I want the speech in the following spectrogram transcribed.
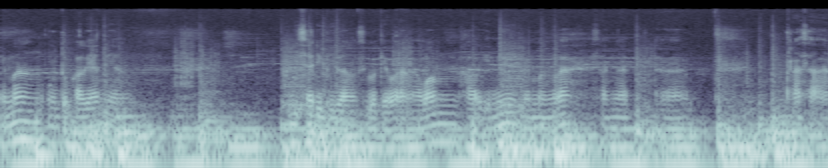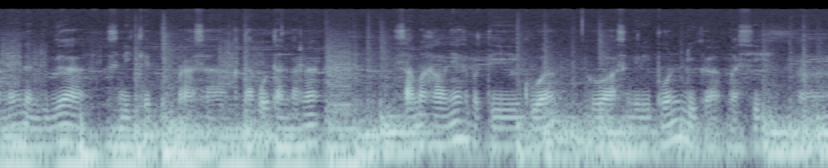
memang untuk kalian yang bisa dibilang sebagai orang awam hal ini memanglah sangat uh, terasa aneh dan juga sedikit merasa ketakutan karena sama halnya seperti gua. Gua sendiri pun juga masih uh,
